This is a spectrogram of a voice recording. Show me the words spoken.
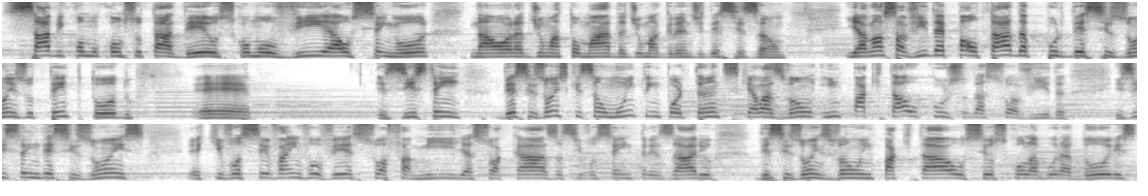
sabe como consultar a Deus, como ouvir ao Senhor na hora de uma tomada de uma grande decisão. E a nossa vida é pautada por decisões o tempo todo. É, existem decisões que são muito importantes, que elas vão impactar o curso da sua vida. Existem decisões é, que você vai envolver sua família, sua casa, se você é empresário, decisões vão impactar os seus colaboradores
